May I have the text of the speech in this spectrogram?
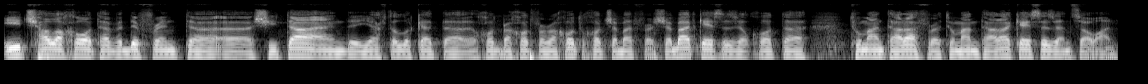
each halachot have a different uh, uh, shita, and uh, you have to look at uh, halachot brachot for brachot, halachot shabbat for shabbat cases, halachot uh, tuman tara for tuman tara cases, and so on.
